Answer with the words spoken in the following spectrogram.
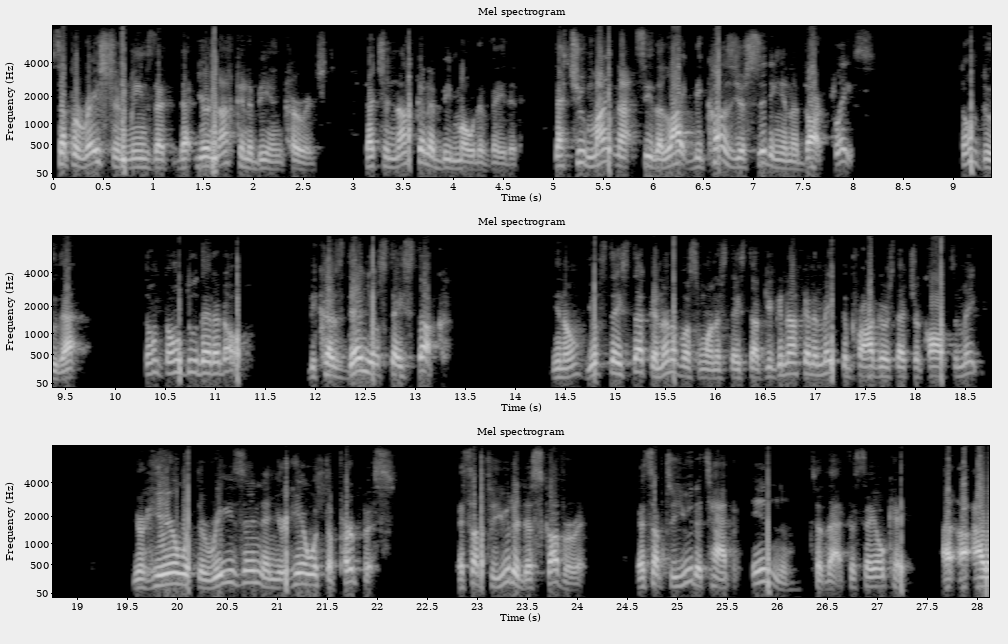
Separation means that, that you're not going to be encouraged, that you're not going to be motivated, that you might not see the light because you're sitting in a dark place. Don't do that. Don't, don't do that at all because then you'll stay stuck you know, you'll stay stuck, and none of us want to stay stuck. You're not going to make the progress that you're called to make. You're here with the reason and you're here with the purpose. It's up to you to discover it. It's up to you to tap into that to say, okay, I, I,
